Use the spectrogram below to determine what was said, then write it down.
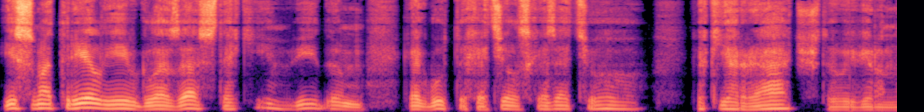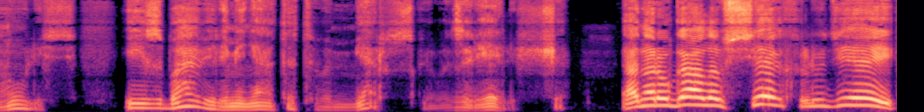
и смотрел ей в глаза с таким видом, как будто хотел сказать «О, как я рад, что вы вернулись и избавили меня от этого мерзкого зрелища. Она ругала всех людей,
